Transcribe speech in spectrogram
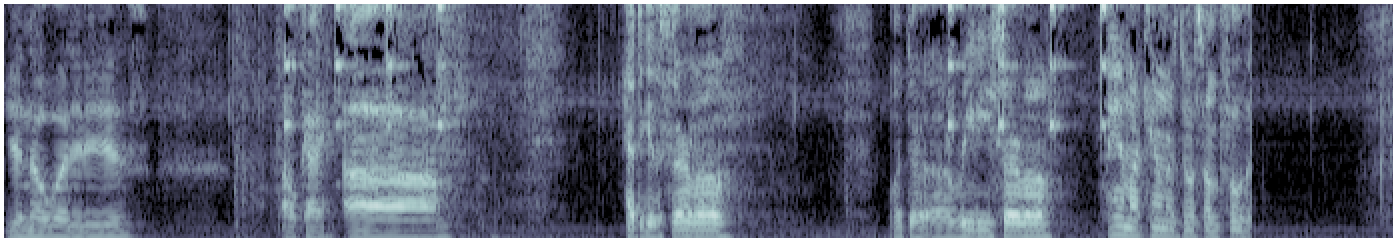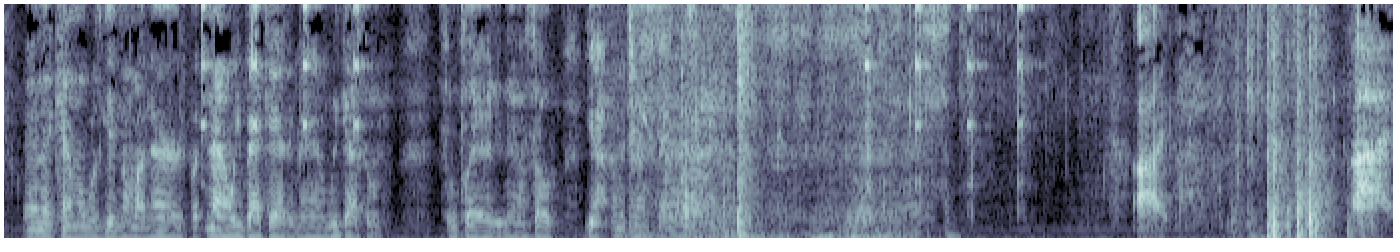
You know what it is. Okay. Um, had to get a servo with the uh, Reedy servo. Man, my camera's doing something foolish. And that camera was getting on my nerves, but now we back at it, man. We got some some clarity now. So yeah, let me turn this thing. All right. All right.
